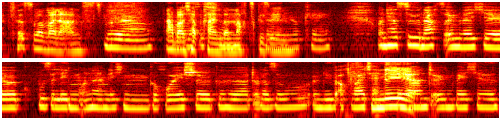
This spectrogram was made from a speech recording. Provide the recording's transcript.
das war meine Angst. Ja. Aber ja, ich habe keinen dann nachts gesehen. Okay, okay. Und hast du nachts irgendwelche gruseligen, unheimlichen Geräusche gehört oder so? Irgendwie auch weiter nee. entfernt, irgendwelche.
